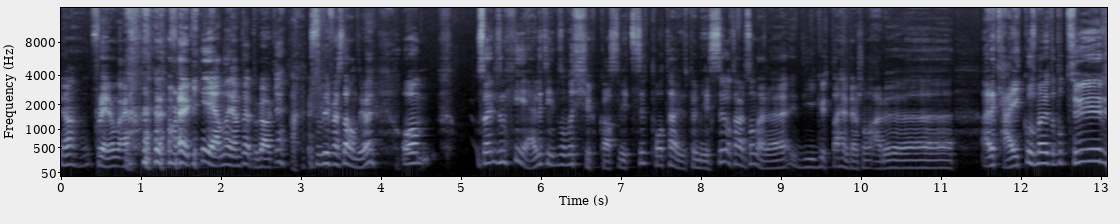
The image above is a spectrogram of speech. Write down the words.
Ja, flere om ganger. For det er ikke én og én pepperkake, som de fleste andre gjør. Og så er det liksom hele tiden sånne tjukkasvitser på Terjes premisser. Og så er det sånn der, de gutta hele tiden sånn Er du Er det Keiko som er ute på tur?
